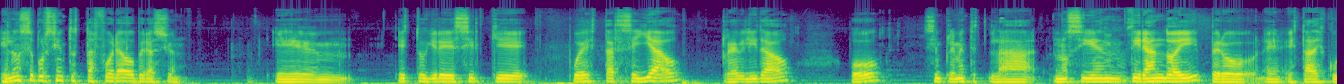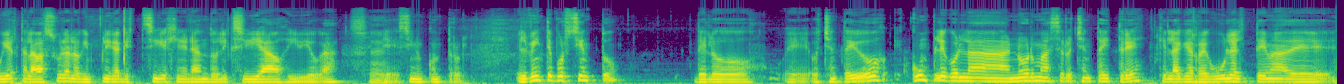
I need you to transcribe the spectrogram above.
el 11% está fuera de operación. Eh, esto quiere decir que puede estar sellado, rehabilitado, o simplemente la no siguen tirando ahí, pero eh, está descubierta la basura, lo que implica que sigue generando lixiviados y biogás eh, sin un control. El 20% de los 82 eh, cumple con la norma 083, que es la que regula el tema de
